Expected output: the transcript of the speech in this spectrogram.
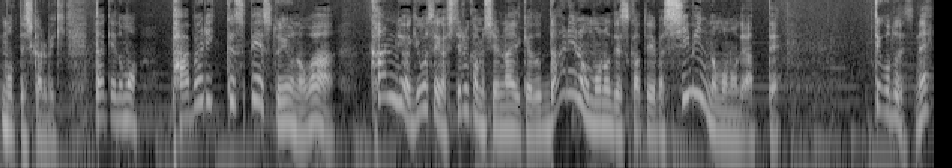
持ってしかるべき。だけどもパブリックスペースというのは管理は行政がしてるかもしれないけど誰のものですかといえば市民のものであってってことですね。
